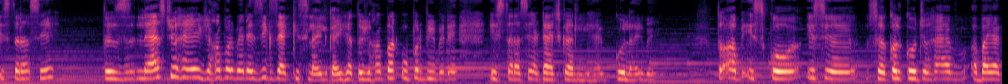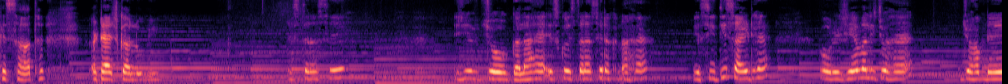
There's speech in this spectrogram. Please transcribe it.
इस तरह से। तो लेस जो है, यहाँ पर मैंने जिग जैग की सिलाई लगाई है तो यहाँ पर ऊपर भी मैंने इस तरह से अटैच कर ली है गोलाई में। तो अब इसको, इस सर्कल को जो है अबाया के साथ अटैच कर लूँगी। इस तरह से ये जो गला है, इसको इस तरह से रखना है। ये सीधी साइड है और ये वाली जो है, जो हमने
